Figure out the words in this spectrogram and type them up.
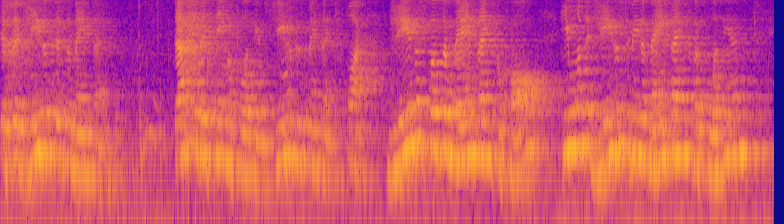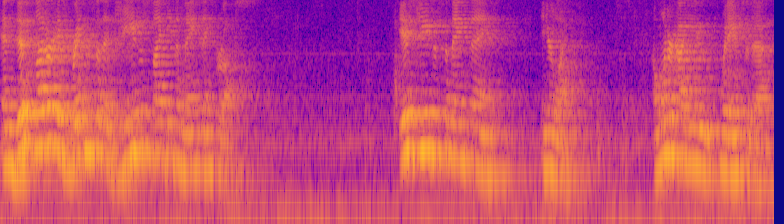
It's that Jesus is the main thing. That's the big theme of Philippians. Jesus is the main thing. Why? Jesus was the main thing for Paul, he wanted Jesus to be the main thing for the Philippians. And this letter is written so that Jesus might be the main thing for us. Is Jesus the main thing in your life? I wonder how you would answer that.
